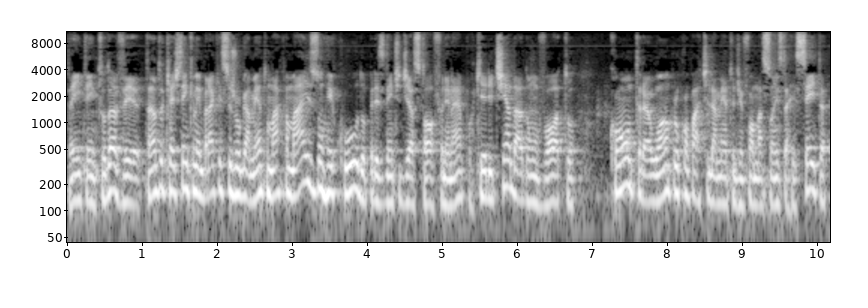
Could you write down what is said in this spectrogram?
Tem, tem tudo a ver. Tanto que a gente tem que lembrar que esse julgamento marca mais um recuo do presidente Dias Toffoli, né? Porque ele tinha dado um voto contra o amplo compartilhamento de informações da Receita,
